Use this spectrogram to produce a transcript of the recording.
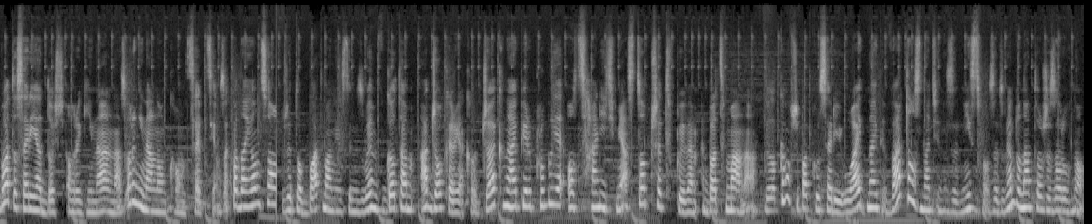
Była to seria dość oryginalna, z oryginalną koncepcją, zakładającą, że to Batman jest tym złym w Gotham, a Joker jako Jack Napier próbuje ocalić miasto przed wpływem Batmana. Dodatkowo w przypadku serii White Knight warto znać nazewnictwo, ze względu na to, że zarówno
